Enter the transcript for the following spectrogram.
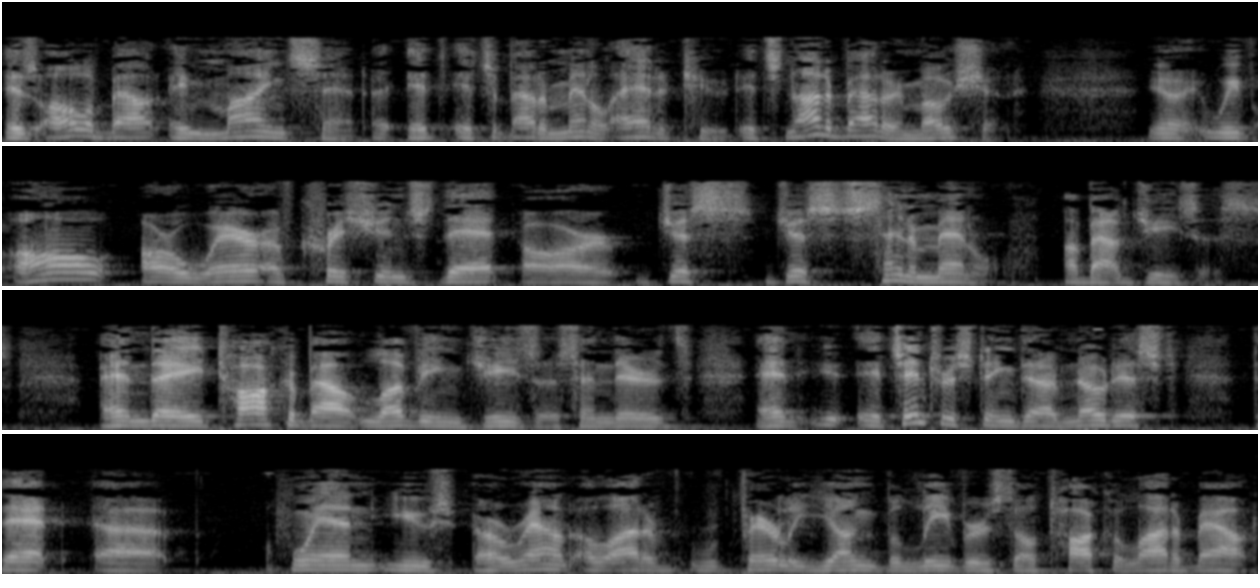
is all about a mindset. It, it's about a mental attitude. It's not about emotion you know, we've all are aware of Christians that are just just sentimental about Jesus, and they talk about loving Jesus, and there's and it's interesting that I've noticed that. Uh, when you are around a lot of fairly young believers, they'll talk a lot about,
